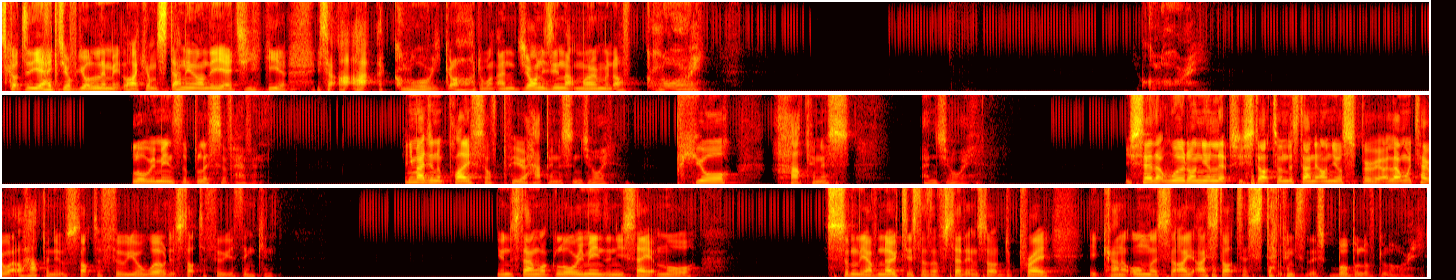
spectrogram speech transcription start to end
It's got to the edge of your limit, like I'm standing on the edge here. It's a, a, a glory, God. And John is in that moment of glory. Your glory. Glory means the bliss of heaven. Can you imagine a place of pure happiness and joy? Pure happiness and joy. You say that word on your lips, you start to understand it on your spirit. Let me tell you what will happen. It will start to fill your world, it will start to fill your thinking. You understand what glory means and you say it more. Suddenly, I've noticed as I've said it and started to pray, it kind of almost, I, I start to step into this bubble of glory.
